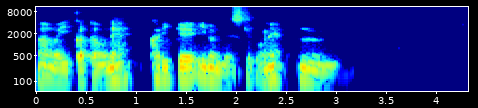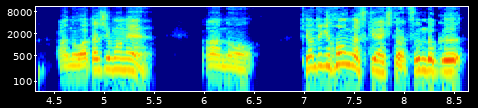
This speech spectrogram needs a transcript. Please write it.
あの、言い方をね、借りているんですけどね。うん。あの、私もね、あの、基本的に本が好きな人は積んどく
